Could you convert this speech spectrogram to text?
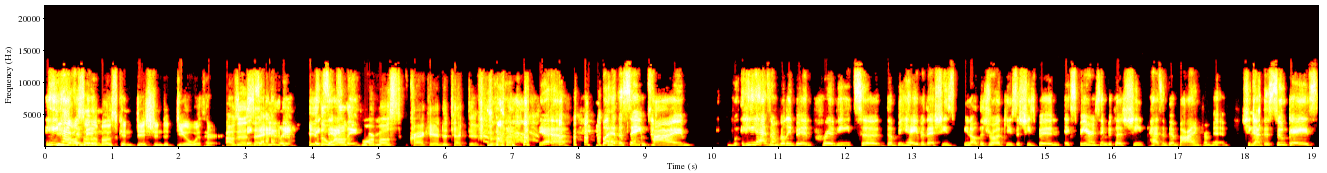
He's also been- the most conditioned to deal with her. I was gonna say exactly. he's, he's the world's foremost crackhead detective. yeah but at the same time w- he hasn't really been privy to the behavior that she's you know the drug use that she's been experiencing because she hasn't been buying from him she got mm. this suitcase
